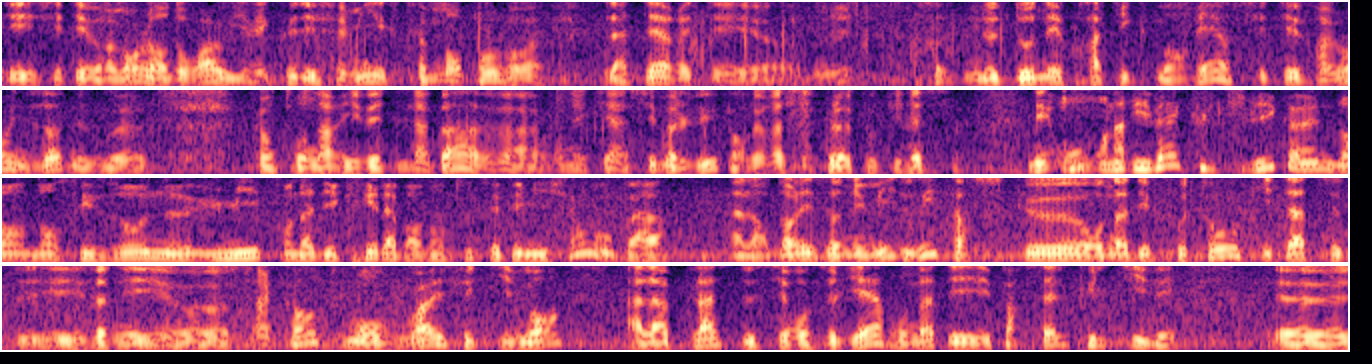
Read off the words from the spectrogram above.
et c'était vraiment l'endroit où il y avait que des familles extrêmement pauvres. La terre était euh, ne, donnait pratiquement rien. C'était vraiment une zone où euh, quand on arrivait de là-bas, euh, ben, on était assez mal vu par le reste de la population. Mais on, on arrivait à cultiver quand même dans, dans ces zones humides qu'on a décrites là pendant toute cette émission ou pas? Alors dans les zones humides, oui, parce qu'on a des photos qui datent des années euh, 50 où on voit effectivement à la place de ces roselières, on a des parcelles cultivées. Euh,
